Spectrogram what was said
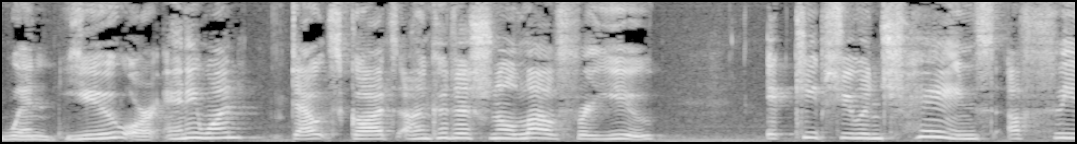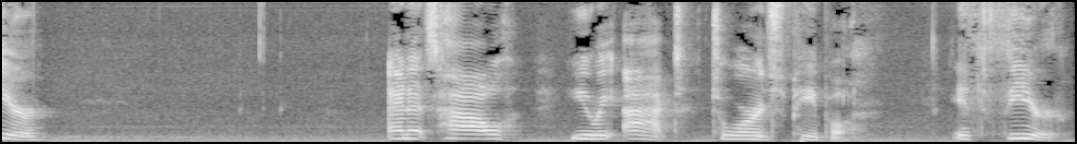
When you or anyone doubts God's unconditional love for you, it keeps you in chains of fear. And it's how you react towards people. It's fear.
